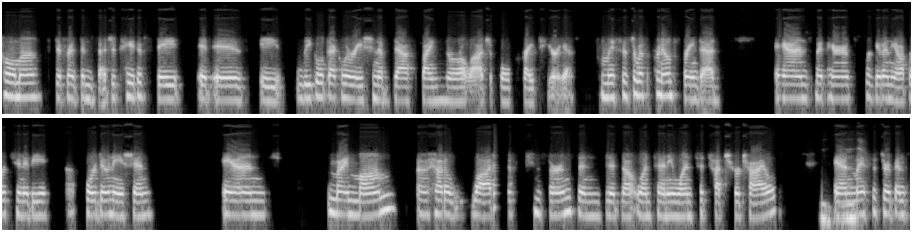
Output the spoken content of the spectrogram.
coma, it's different than vegetative state. It is a legal declaration of death by neurological criteria. My sister was pronounced brain dead, and my parents were given the opportunity uh, for donation. And my mom uh, had a lot of concerns and did not want anyone to touch her child. Mm-hmm. And my sister had been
